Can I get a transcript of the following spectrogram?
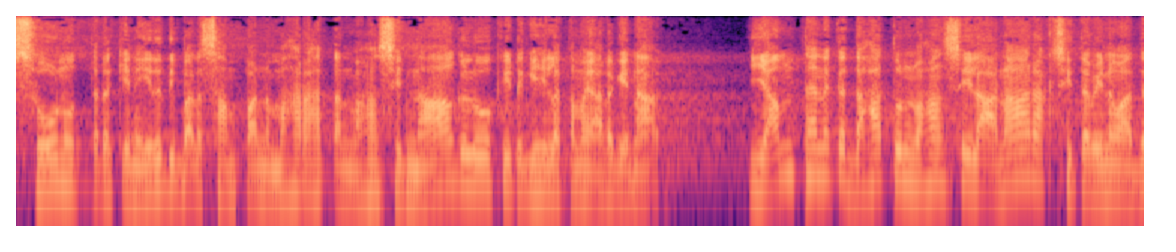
සෝනුත්තර කෙන ඉරදි බල සම්පන්න මහරහත්තන් වහන්සේ නාගලෝකයට ගිහිල්ල තමයි අරගෙනාව. යම් තැනක දහතුන් වහන්සේලා අනාරක්ෂිත වෙනවද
